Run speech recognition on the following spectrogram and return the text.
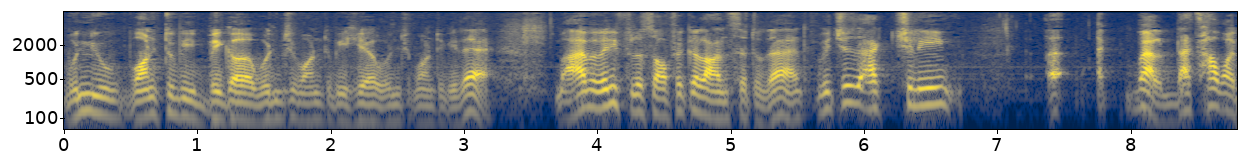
wouldn't you want to be bigger? Wouldn't you want to be here? Wouldn't you want to be there? I have a very philosophical answer to that, which is actually, uh, well, that's how I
